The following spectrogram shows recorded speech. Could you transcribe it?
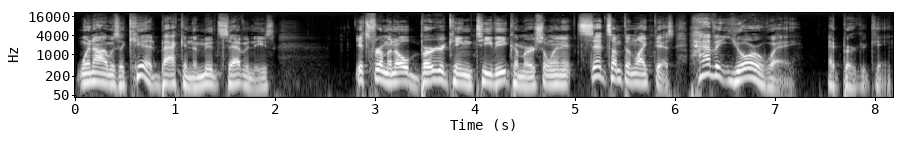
when I was a kid back in the mid 70s. It's from an old Burger King TV commercial, and it said something like this Have it your way at Burger King.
